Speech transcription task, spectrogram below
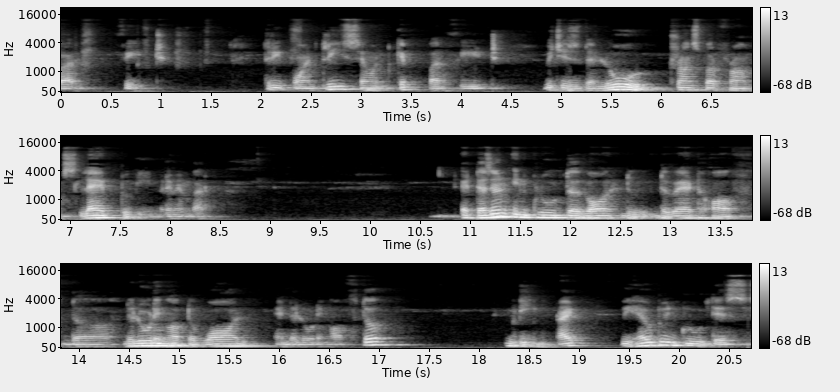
per feet 3.37 kip per feet which is the load transfer from slab to beam remember. It doesn't include the wall the, the weight of the the loading of the wall and the loading of the beam right? We have to include this.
